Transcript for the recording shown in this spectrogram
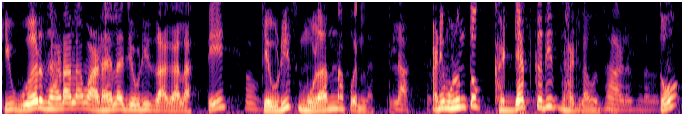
की वर झाडाला वाढायला जेवढी जागा लागते हो. तेवढीच मुळांना पण लागते. आणि म्हणून तो खड्ड्यात कधीच झाड लावत. तो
